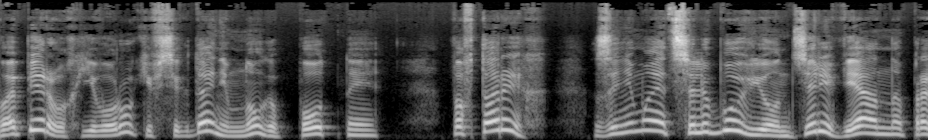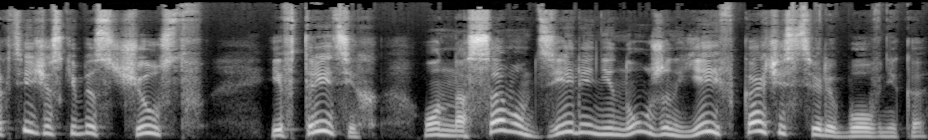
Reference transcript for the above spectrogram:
Во-первых, его руки всегда немного потные. Во-вторых, занимается любовью он деревянно, практически без чувств. И в-третьих, он на самом деле не нужен ей в качестве любовника,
